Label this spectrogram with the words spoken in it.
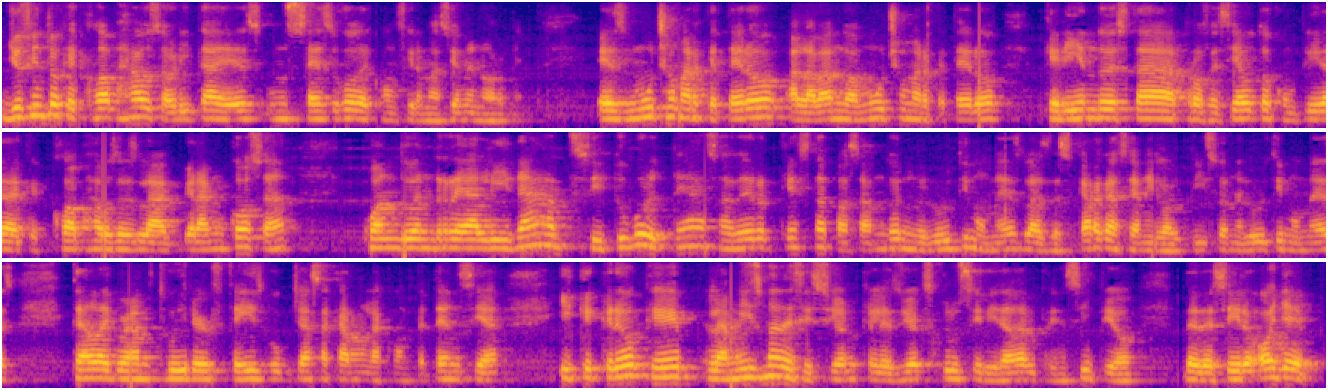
yo siento que Clubhouse ahorita es un sesgo de confirmación enorme es mucho marquetero, alabando a mucho marquetero, queriendo esta profecía autocumplida de que Clubhouse es la gran cosa, cuando en realidad, si tú volteas a ver qué está pasando en el último mes, las descargas se han ido al piso, en el último mes Telegram, Twitter, Facebook ya sacaron la competencia y que creo que la misma decisión que les dio exclusividad al principio de decir, oye,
